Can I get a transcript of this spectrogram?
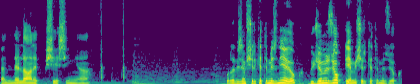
Sen ne lanet bir şeysin ya. Burada bizim şirketimiz niye yok? Gücümüz yok diye mi şirketimiz yok?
